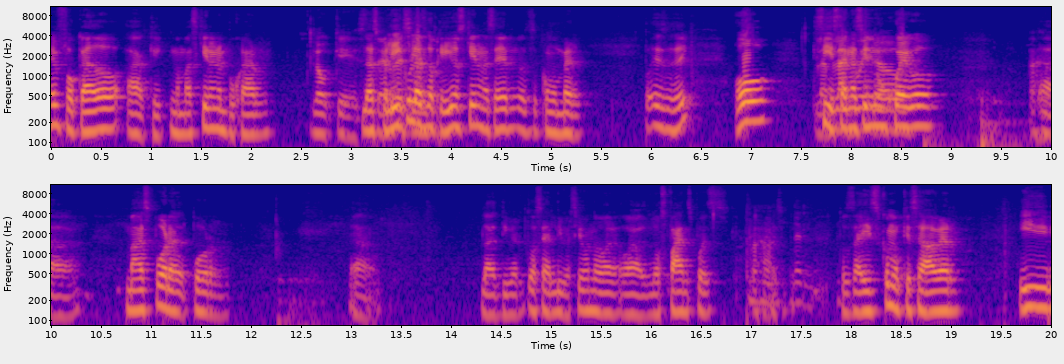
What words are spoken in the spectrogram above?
enfocado a que nomás quieren empujar Lo que las películas, reciente. lo que ellos quieren hacer, como ver, pues así. O La si están haciendo un juego ah, más por, por ah, la diver- o sea, diversión o, o a los fans, pues. Pues ahí es como que se va a ver. Y,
